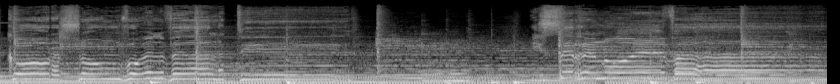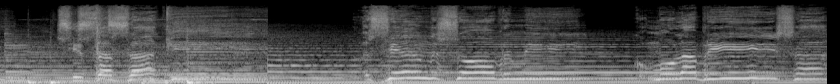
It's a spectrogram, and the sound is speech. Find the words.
Mi corazón vuelve a latir y se renueva si estás aquí. Desciende sobre mí como la brisa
